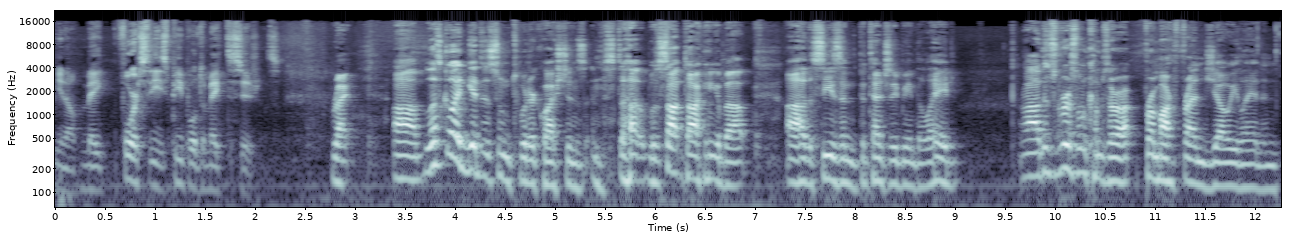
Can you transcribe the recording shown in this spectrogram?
you know make force these people to make decisions. Right. Uh, let's go ahead and get to some Twitter questions and st- we'll stop talking about uh, the season potentially being delayed. Uh, this first one comes from our friend Joey Landon.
